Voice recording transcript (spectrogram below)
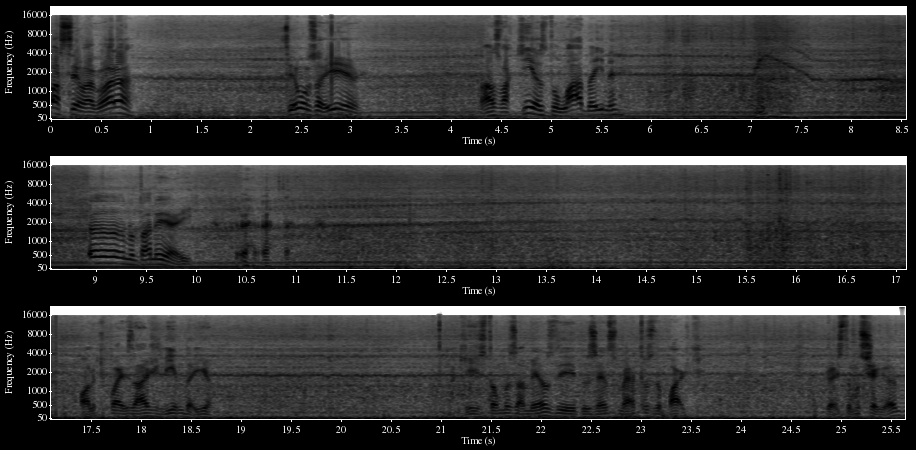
passemos agora. Temos aí as vaquinhas do lado aí, né? Ah, não tá nem aí. Olha que paisagem linda aí, ó. Aqui estamos a menos de 200 metros do parque. Já estamos chegando.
